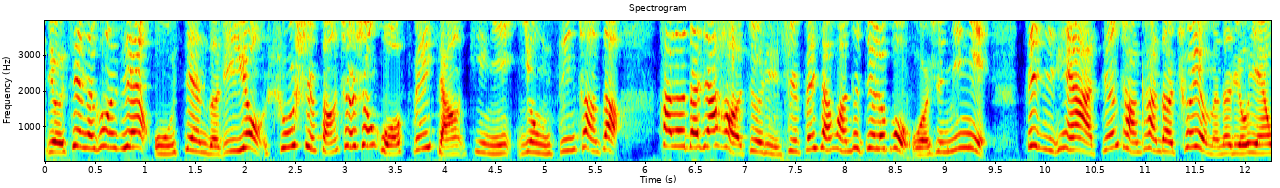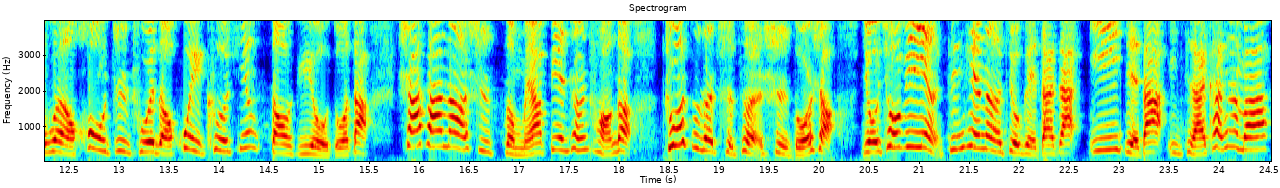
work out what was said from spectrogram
有限的空间，无限的利用，舒适房车生活，飞翔替您用心创造。Hello，大家好，这里是飞翔房车俱乐部，我是妮妮。这几天啊，经常看到车友们的留言，问后置厨卫的会客厅到底有多大，沙发呢是怎么样变成床的，桌子的尺寸是多少？有求必应，今天呢就给大家一一解答，一起来看看吧。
